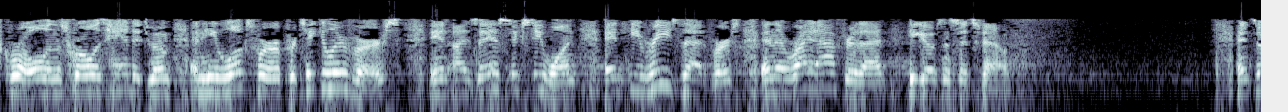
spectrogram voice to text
scroll, and the scroll is handed to him, and he looks for a particular verse in Isaiah 61, and he reads that verse, and then right after that, he goes and sits down. And so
